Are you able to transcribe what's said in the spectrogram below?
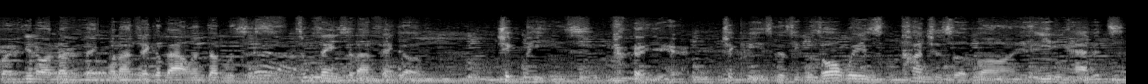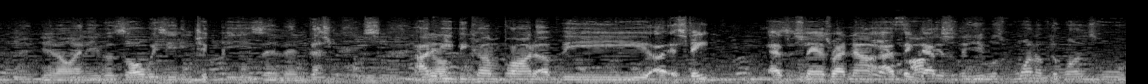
but you know, another thing when I think of Alan Douglas, two things that I think of: chickpeas. yeah. Chickpeas, because he was always conscious of uh, his eating habits, you know, and he was always eating chickpeas and, and vegetables. How did know? he become part of the uh, estate as it stands right now? Yes. I think that's Obviously, he was one of the ones who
